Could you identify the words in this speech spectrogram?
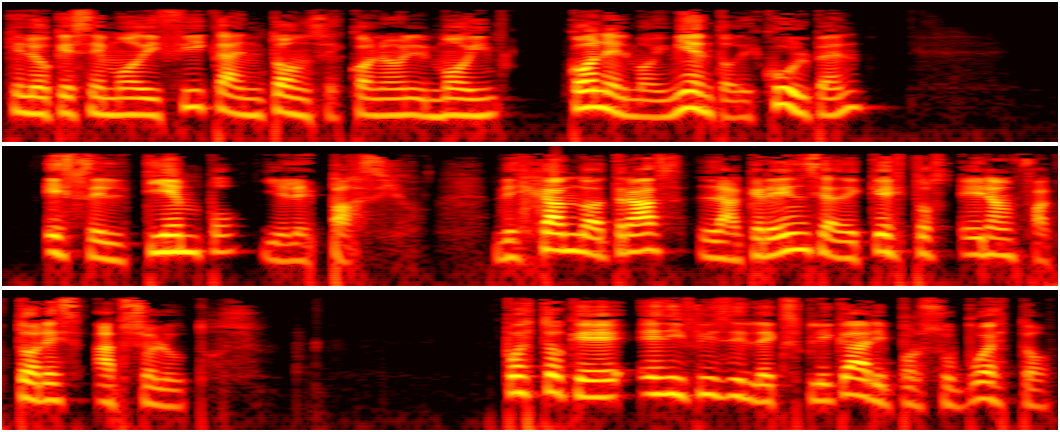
que lo que se modifica entonces con el, movimiento, disculpen, es el tiempo y el espacio, dejando atrás la creencia de que estos eran factores absolutos. Puesto que es difícil de explicar y por supuesto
